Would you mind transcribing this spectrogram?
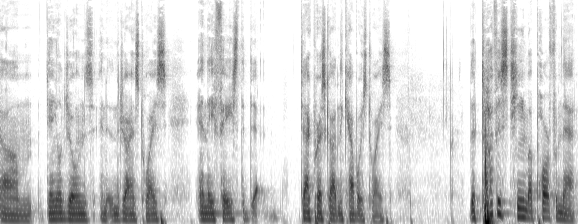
um, Daniel Jones and, and, the Giants twice, and they faced the D- Dak Prescott and the Cowboys twice. The toughest team apart from that,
